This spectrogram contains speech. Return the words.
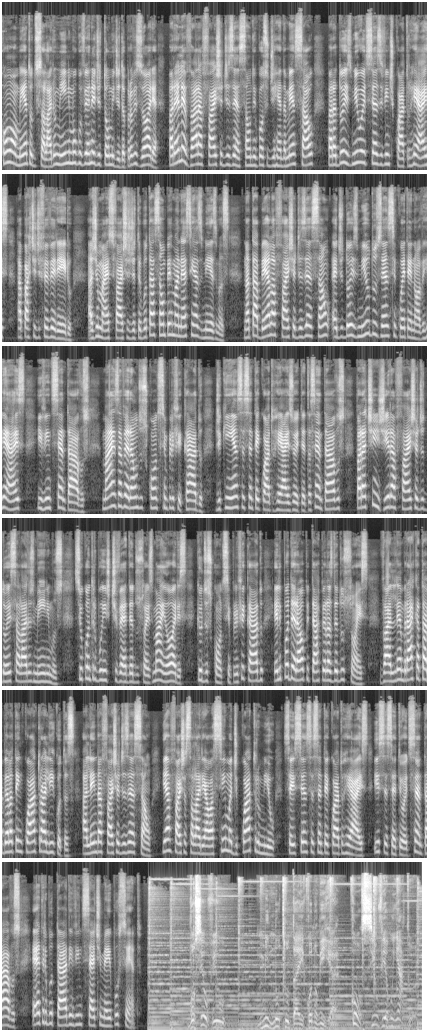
Com o aumento do salário mínimo, o governo editou medida provisória para elevar a faixa de isenção do imposto de renda mensal para R$ 2.824 a partir de fevereiro. As demais faixas de tributação permanecem as mesmas. Na tabela, a faixa de isenção é de R$ 2.259,20, mas haverá um desconto simplificado de R$ 564,80 para atingir a faixa de dois salários mínimos. Se o contribuinte tiver deduções maiores que o desconto simplificado, ele poderá optar pelas deduções. Vale lembrar que a tabela tem quatro alíquotas, além da faixa de isenção, e a faixa salarial acima de R$ 4.664,68 é tributada em 27,5%. Você ouviu Minuto da Economia, com Silvia Munhato.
